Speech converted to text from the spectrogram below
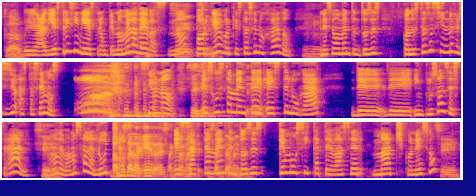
Claro. Eh, A diestra y siniestra, aunque no me la debas, ¿no? Sí, ¿Por sí. qué? Porque estás enojado en ese momento. Entonces, cuando estás haciendo ejercicio, hasta hacemos, ¿sí o no? Sí, Es justamente este lugar de, de incluso ancestral, Sí. ¿no? De vamos a la lucha. Vamos a la guerra, exactamente. exactamente. Entonces, ¿qué música te va a hacer match con eso? Sí.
